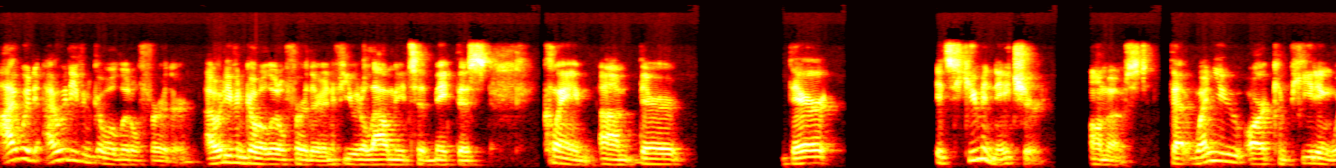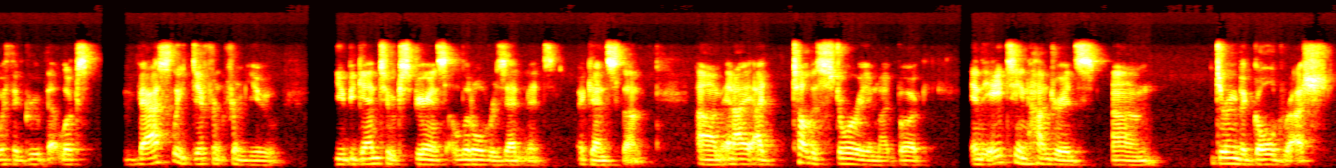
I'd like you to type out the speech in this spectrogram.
I would I would even go a little further. I would even go a little further, and if you would allow me to make this claim, um, there there it's human nature almost that when you are competing with a group that looks vastly different from you, you begin to experience a little resentment against them. Um, and I, I, tell this story in my book. In the 1800s, um, during the gold rush,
